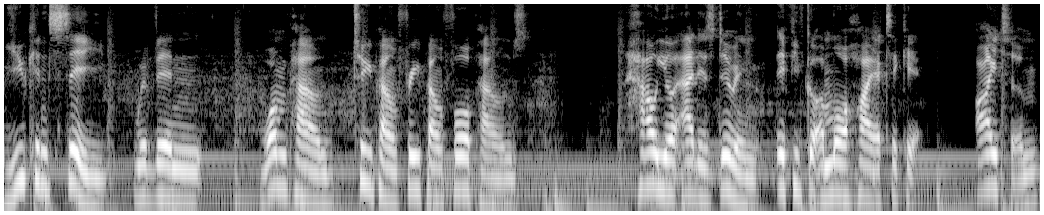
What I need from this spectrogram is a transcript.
You can see within one pound, two pound, three pound, four pounds how your ad is doing. If you've got a more higher ticket item,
